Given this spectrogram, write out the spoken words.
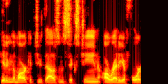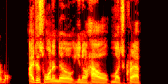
hitting the market 2016, already affordable. I just want to know, you know, how much crap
